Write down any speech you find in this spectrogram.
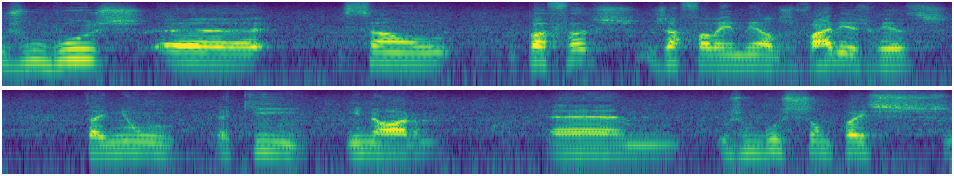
Os mbus uh, são puffers, já falei neles várias vezes. Tenho um aqui enorme. Ehm, os mbus são peixes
